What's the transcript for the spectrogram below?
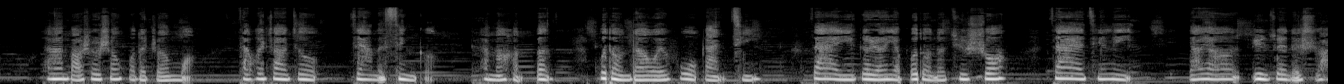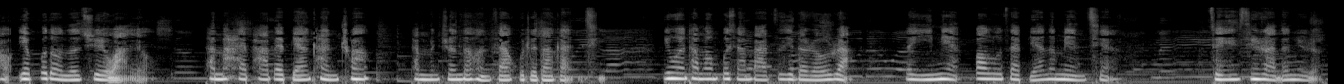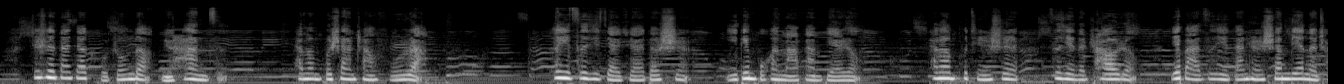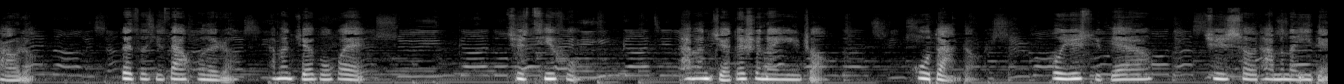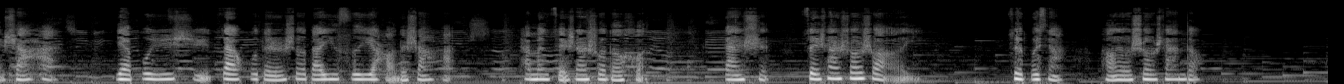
他们饱受生活的折磨，才会造就这样的性格。他们很笨，不懂得维护感情，在爱一个人也不懂得去说，在爱情里。摇摇欲坠的时候，也不懂得去挽留。他们害怕被别人看穿，他们真的很在乎这段感情，因为他们不想把自己的柔软的一面暴露在别人的面前。嘴硬心软的女人，就是大家口中的女汉子。她们不擅长服软，可以自己解决的事，一定不会麻烦别人。她们不仅是自己的超人，也把自己当成身边的超人。对自己在乎的人，他们绝不会去欺负，他们绝对是那一种护短的，不允许别人去受他们的一点伤害，也不允许在乎的人受到一丝一毫的伤害。他们嘴上说的狠，但是嘴上说说而已。最不想朋友受伤的，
